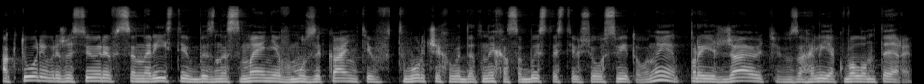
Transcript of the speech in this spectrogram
акторів, режисерів, сценарістів, бізнесменів, музикантів, творчих видатних особистостей всього світу. Вони приїжджають взагалі як волонтери.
